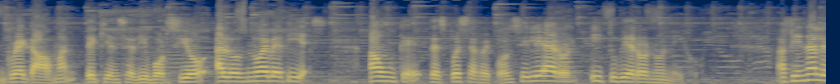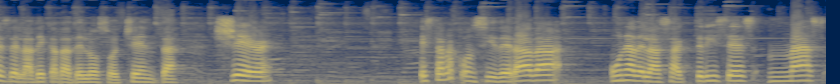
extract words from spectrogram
Greg Allman, de quien se divorció a los nueve días, aunque después se reconciliaron y tuvieron un hijo. A finales de la década de los 80, Cher estaba considerada una de las actrices más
